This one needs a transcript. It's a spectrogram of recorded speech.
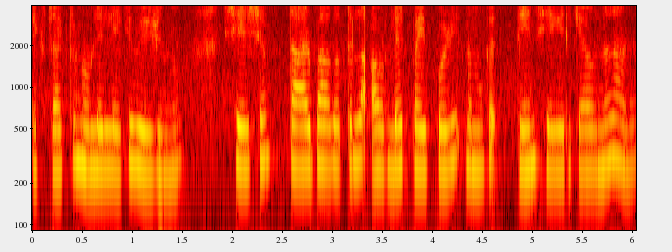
എക്സ്ട്രാക്ടറിനുള്ളിലേക്ക് വീഴുന്നു. ശേഷം താഴ്ഭാഗത്തുള്ള ഔട്ട്ലെറ്റ് പൈപ്പ് വഴി നമുക്ക് തേൻ ശേഖരിക്കാവുന്നതാണ്.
